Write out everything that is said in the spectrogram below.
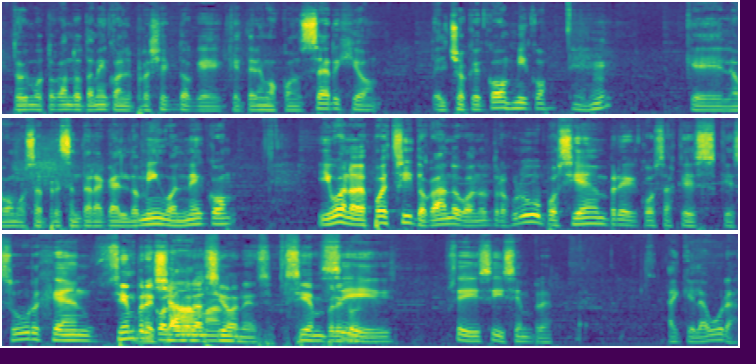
estuvimos tocando también con el proyecto que, que tenemos con Sergio, El Choque Cósmico, que lo vamos a presentar acá el domingo en NECO. Y bueno, después sí, tocando con otros grupos, siempre, cosas que, surgen. que Siempre llaman. colaboraciones. Siempre. con- Sí, sí, sí, siempre. Hay que laburar.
